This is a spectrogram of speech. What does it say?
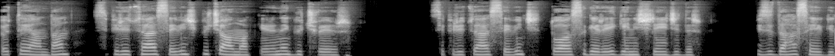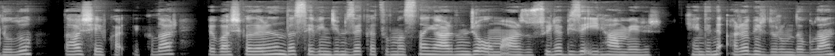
Öte yandan spiritüel sevinç güç almak yerine güç verir. Spiritüel sevinç doğası gereği genişleyicidir. Bizi daha sevgi dolu, daha şefkatli kılar ve başkalarının da sevincimize katılmasına yardımcı olma arzusuyla bize ilham verir. Kendini ara bir durumda bulan,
